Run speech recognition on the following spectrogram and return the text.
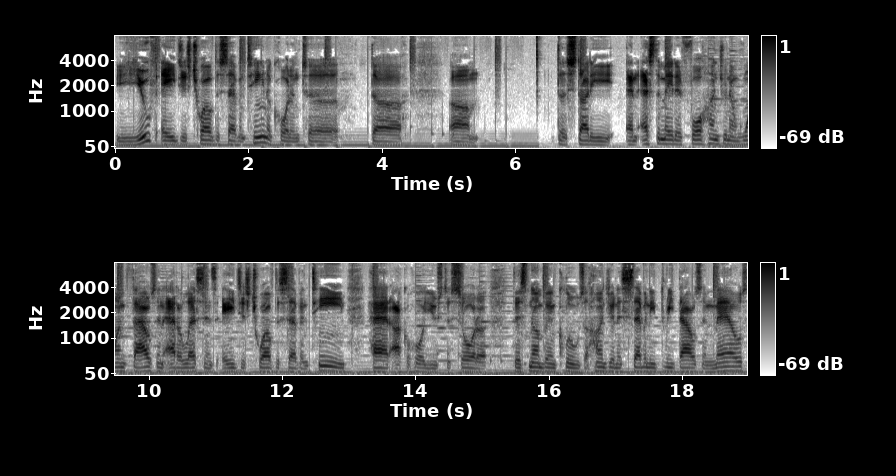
Youth ages 12 to 17, according to the um, the study an estimated 401,000 adolescents ages 12 to 17 had alcohol use disorder. This number includes 173,000 males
